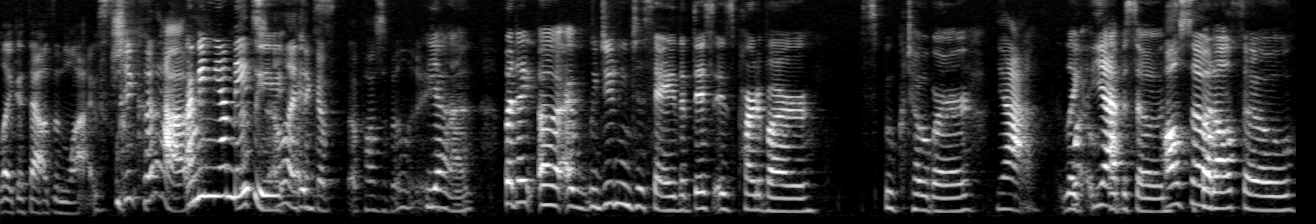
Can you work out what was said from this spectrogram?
like a thousand lives. She could have. I mean, yeah, That's maybe. still, I think, a, a possibility. Yeah, but I, uh, I we do need to say that this is part of our Spooktober Yeah. like Well, yeah. episodes. Also- but also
